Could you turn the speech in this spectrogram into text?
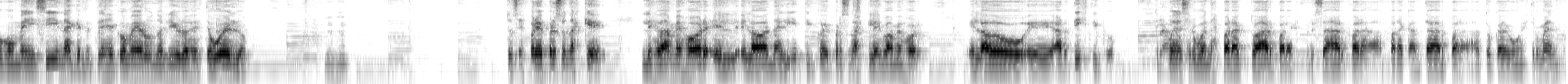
como medicina, que te tienes que comer unos libros de este vuelo. Entonces, pero hay personas que les va mejor el, lado analítico, hay personas que les va mejor el lado eh, artístico, que pueden ser buenas para actuar, para expresar, para, para cantar, para tocar algún instrumento.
